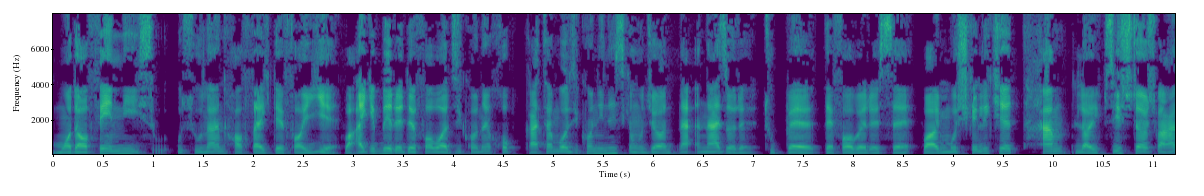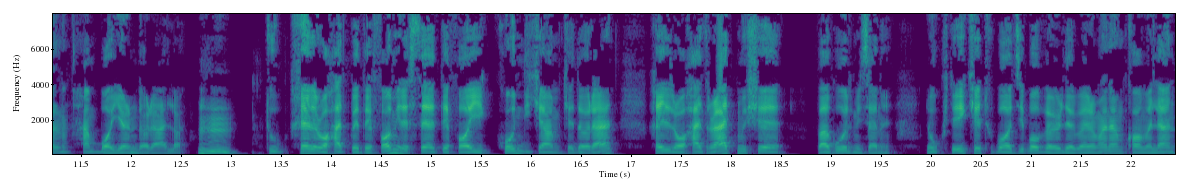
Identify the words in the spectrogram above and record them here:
مدافع نیست. اصولا هافک دفاعیه. و اگه بره دفاع بازی کنه خب قطعا بازیکنی نیست که اونجا نذاره توپ به دفاع برسه. و این مشکلی که هم لایپسیش داشت و هم بایرن داره الان. تو خیلی راحت به دفاع می‌رسه. دفاعی کندی که هم که دارن خیلی راحت رد میشه و گل می‌زنه. نکته ای که تو بازی با ورده برمن هم کاملا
